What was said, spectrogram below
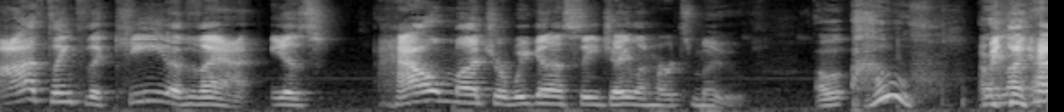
I think the key to that is how much are we going to see Jalen Hurts move? Oh. I mean, like how,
